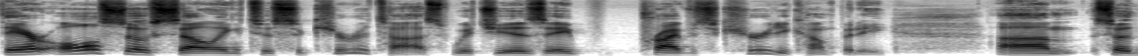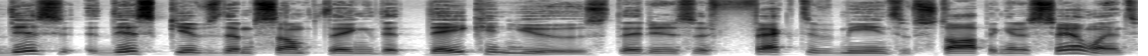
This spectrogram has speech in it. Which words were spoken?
They are also selling to Securitas, which is a private security company. Um, so this this gives them something that they can use that is effective means of stopping an assailant,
